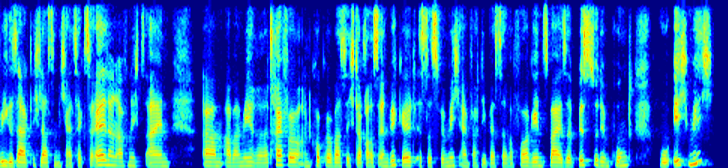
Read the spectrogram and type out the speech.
wie gesagt, ich lasse mich als sexuell dann auf nichts ein, ähm, aber mehrere treffe und gucke, was sich daraus entwickelt, ist es für mich einfach die bessere Vorgehensweise bis zu dem Punkt, wo ich mich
